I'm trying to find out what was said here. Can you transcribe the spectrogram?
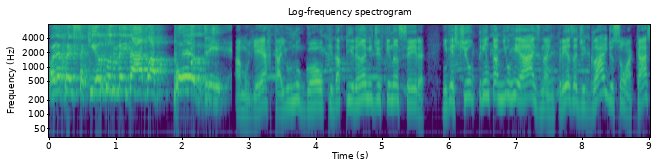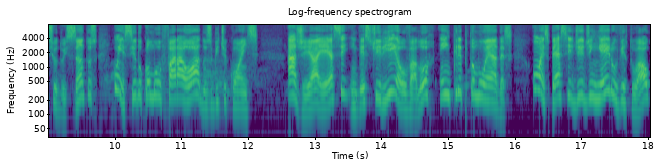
Olha para isso aqui, eu tô no meio da água podre. A mulher caiu no golpe da pirâmide financeira. Investiu 30 mil reais na empresa de Glideson Acácio dos Santos, conhecido como o faraó dos bitcoins. A GAS investiria o valor em criptomoedas, uma espécie de dinheiro virtual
